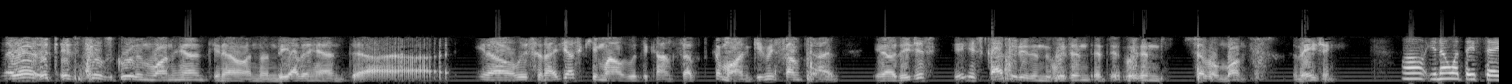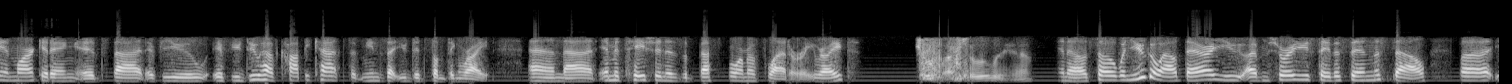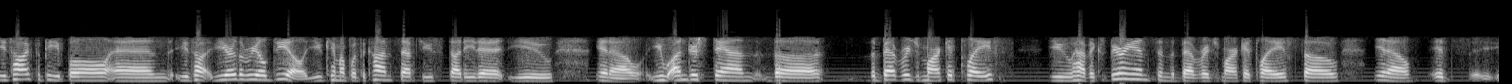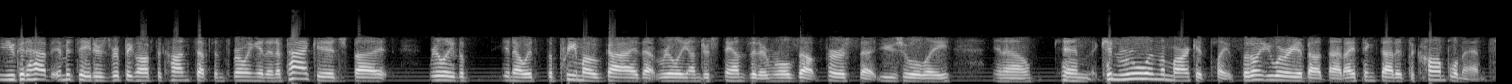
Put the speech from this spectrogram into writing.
Yeah, well, it, it feels good on one hand, you know, and on the other hand, uh, you know, listen, I just came out with the concept. Come on, give me some time. You know, they just they just copied it in within within several months. Amazing. Well, you know what they say in marketing? It's that if you if you do have copycats, it means that you did something right, and that imitation is the best form of flattery, right? True, absolutely, yeah. You know, so when you go out there, you I'm sure you say this in the cell, but you talk to people and you talk you're the real deal. You came up with the concept, you studied it, you you know, you understand the the beverage marketplace. You have experience in the beverage marketplace, so you know, it's you could have imitators ripping off the concept and throwing it in a package, but really the you know, it's the primo guy that really understands it and rolls out first that usually, you know, can can rule in the marketplace. So don't you worry about that. I think that it's a compliment.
